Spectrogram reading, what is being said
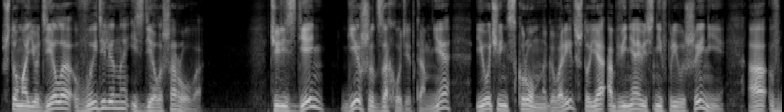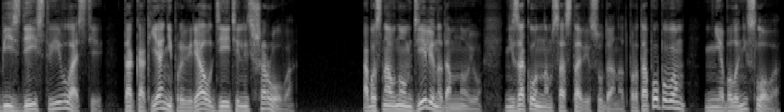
что мое дело выделено из дела Шарова. Через день Гиршиц заходит ко мне и очень скромно говорит, что я обвиняюсь не в превышении, а в бездействии власти, так как я не проверял деятельность Шарова. Об основном деле надо мною, незаконном составе суда над Протопоповым, не было ни слова.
